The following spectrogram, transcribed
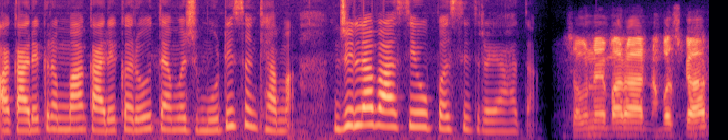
આ કાર્યક્રમમાં કાર્યકરો તેમજ મોટી સંખ્યામાં જિલ્લાવાસીઓ ઉપસ્થિત રહ્યા હતા. સૌને મારા નમસ્કાર.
